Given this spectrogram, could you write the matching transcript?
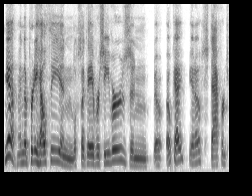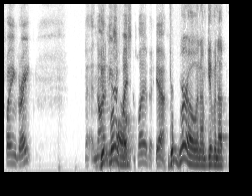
Yeah, and they're pretty healthy and looks like they have receivers and uh, okay, you know, Stafford's playing great. Not good an easy place to play, but yeah. Good Burrow, and I'm giving up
